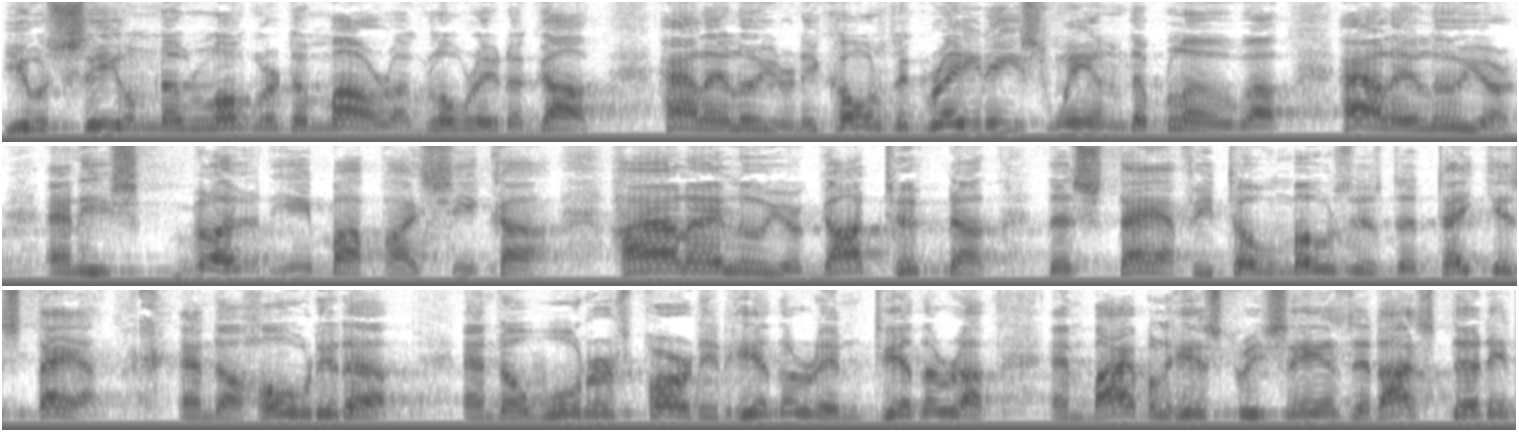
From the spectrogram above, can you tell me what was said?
you will see them no longer tomorrow. Glory to God. Hallelujah. And he caused a great east wind to blow. Uh, hallelujah. And he, hallelujah. God took the, the staff. He told Moses to take his staff and to hold it up and the waters parted hither and thither. Uh, and Bible history says that I studied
